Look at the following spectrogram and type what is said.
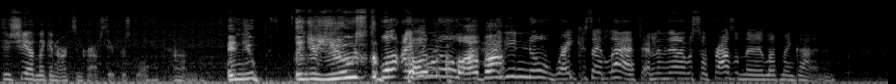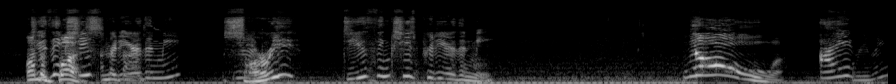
did- she had like an arts and crafts day for school. Um, And you and you use the well, I didn't know. I, I didn't know, right? Because I left, and then I was so frazzled, and then I left my gun. on Do you the think bus. she's prettier than me? Sorry? Do you think she's prettier than me? No. I Really?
